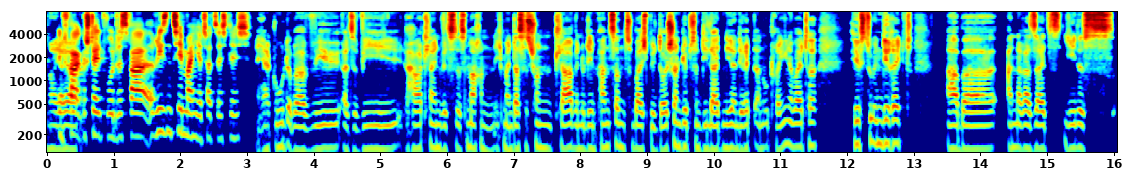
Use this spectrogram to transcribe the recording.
In ja, ja. Frage gestellt wurde. Das war ein Riesenthema hier tatsächlich. Ja, gut, aber wie, also wie haarklein willst du das machen? Ich meine, das ist schon klar, wenn du den Panzern zum Beispiel Deutschland gibst und die leiten die dann direkt an Ukraine weiter, hilfst du indirekt. Aber andererseits jedes,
